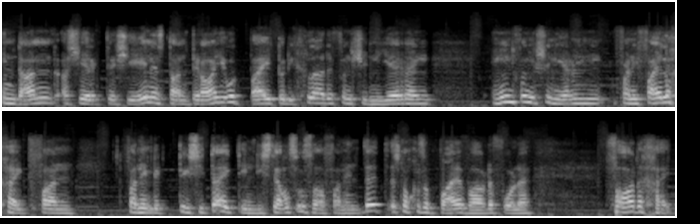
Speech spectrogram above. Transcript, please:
En dan as jy elektriesien is, dan dra jy ook by tot die gladde funksionering en funksionering van die veiligheid van van elektrisiteit en die stelsels daarvan en dit is nog 'n baie waardevolle vaardigheid.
